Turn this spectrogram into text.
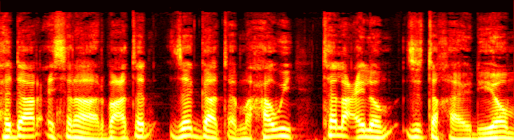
ሕዳር ዕስራን ኣርባዕተን ዘጋጠመ ሓዊ ተላዒሎም ዝተኻየዱ እዮም።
